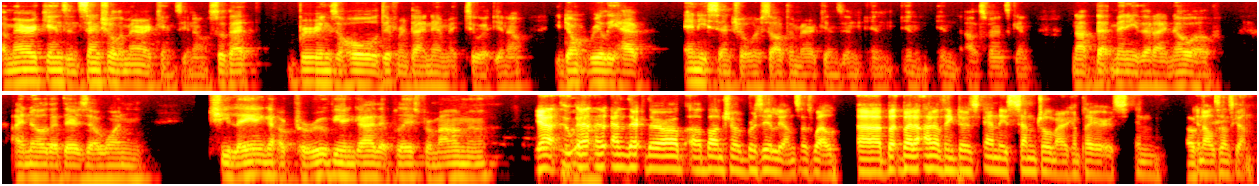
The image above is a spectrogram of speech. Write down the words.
Americans and Central Americans, you know, so that brings a whole different dynamic to it. You know, you don't really have any Central or South Americans in in in in Allsvenskan. Not that many that I know of. I know that there's a one Chilean guy, a Peruvian guy that plays for Malmo. Yeah, uh, and there, there are a bunch of Brazilians as well. Uh, but but I don't think there's any Central American players in okay. in Allsvenskan.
